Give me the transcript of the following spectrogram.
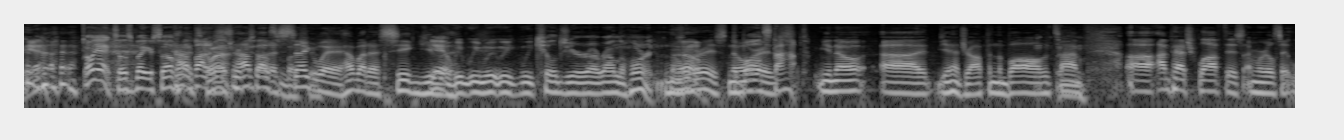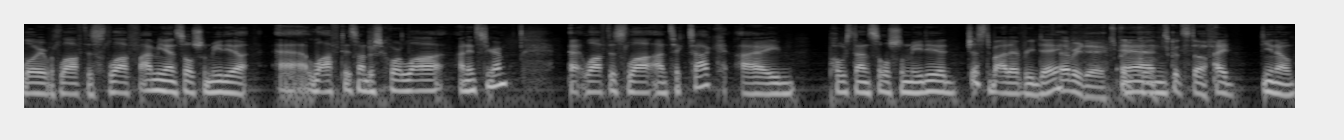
yeah. Oh yeah. Tell us about yourself. How about, a, how about a segue? How about a sig? Yeah, we, we, we, we killed your uh, around the horn. No oh. worries. No the ball worries. stopped. You know, uh, yeah, dropping the ball all the time. Uh, I'm Patrick Loftus. I'm a real estate lawyer with Loftus Law. Find me on social media at Loftus underscore law on Instagram, at Loftus Law on TikTok. I post on social media just about every day. Every day. It's pretty and cool. It's good stuff. I, you know,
